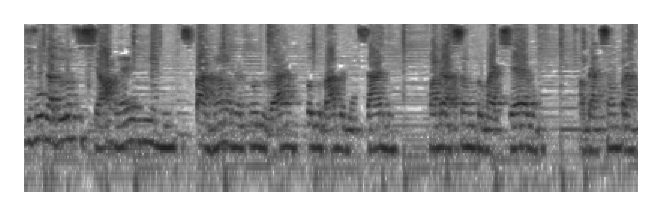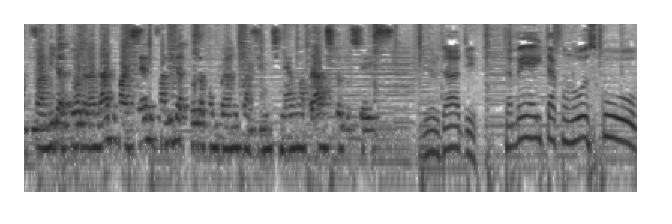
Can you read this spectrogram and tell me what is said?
divulgador oficial, né? Ele esparrama todo lado, todo lado a mensagem. Um abração para o Marcelo, um abração para a família toda. Na verdade, o Marcelo e família toda acompanhando com a gente, né? Um abraço para vocês. Verdade. Também aí está conosco o,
